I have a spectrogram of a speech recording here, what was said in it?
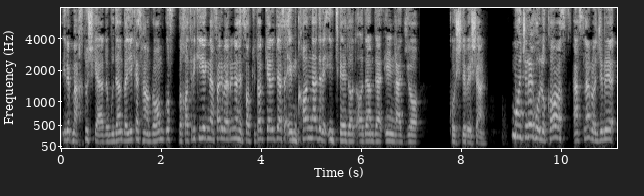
این مخدوش کرده بودن و یک از همراهام گفت به خاطر که یک نفری برای اینا حساب کتاب کرده اصلا امکان نداره این تعداد آدم در اینقدر جا کشته بشن. ماجرای هولوکاست اصلا راجع به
